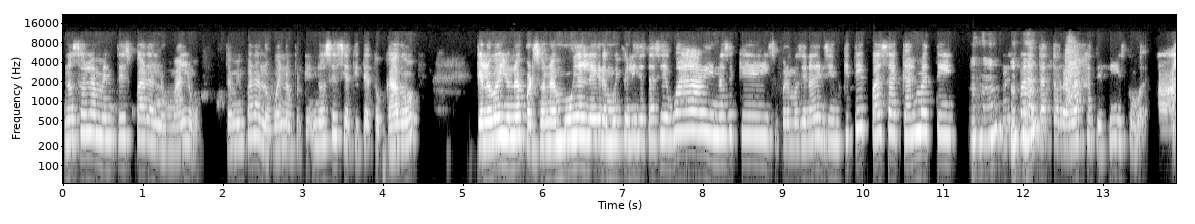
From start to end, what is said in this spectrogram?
no solamente es para lo malo, también para lo bueno, porque no sé si a ti te ha tocado, que luego hay una persona muy alegre, muy feliz, está así, wow, y no sé qué, y súper emocionada, y dicen, ¿qué te pasa? Cálmate, no es para tanto, relájate, sí, es como de, ah,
